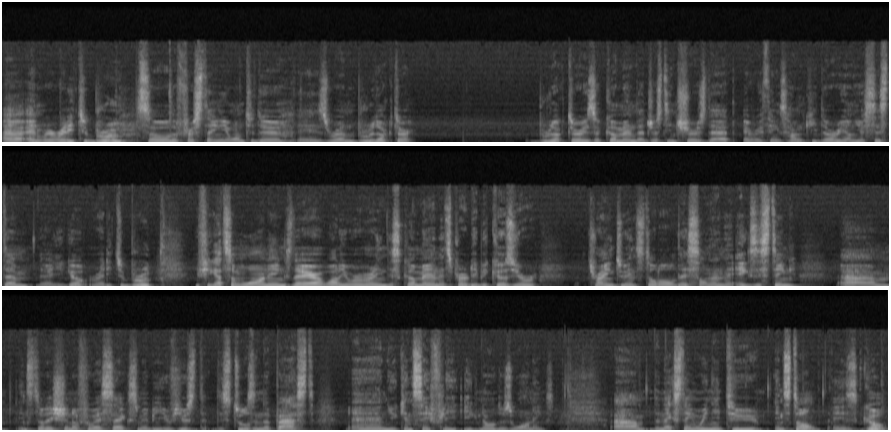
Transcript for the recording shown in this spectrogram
Uh, and we're ready to brew. So the first thing you want to do is run brew doctor. Brew doctor is a command that just ensures that everything's hunky-dory on your system. There you go, ready to brew. If you got some warnings there while you were running this command, it's probably because you're trying to install all this on an existing um, installation of OS X. Maybe you've used these tools in the past and you can safely ignore those warnings. Um, the next thing we need to install is Go.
